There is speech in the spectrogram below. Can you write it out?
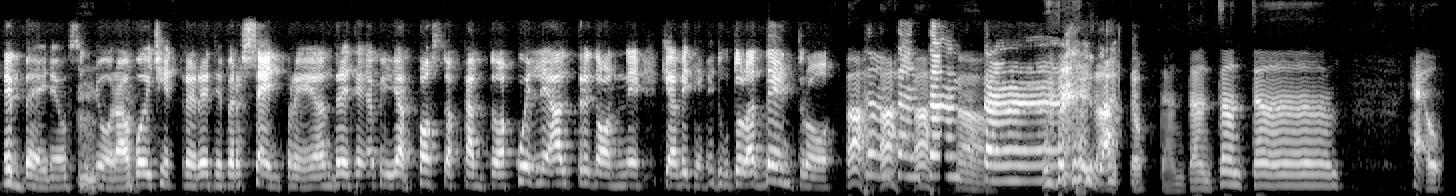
Ebbene, o signora, voi ci entrerete per sempre e andrete a pigliar posto accanto a quelle altre donne che avete veduto là dentro. Ah, Tan, ah, tan, ah, ah. esatto. Tan, tan, tan, tan. Eh, oh.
